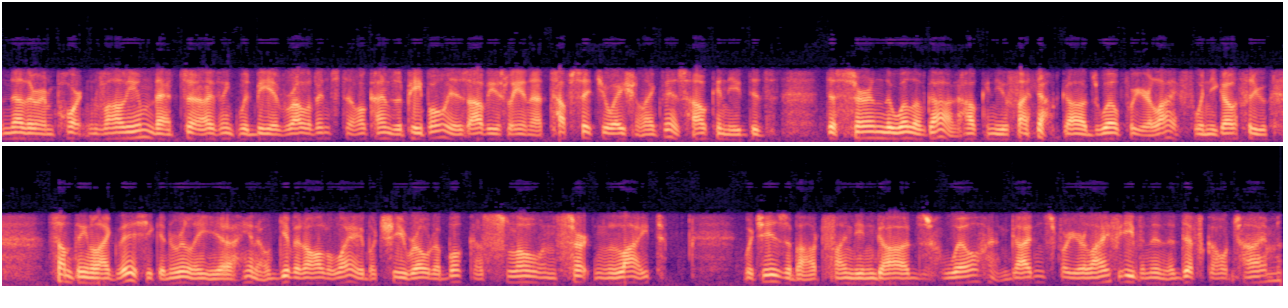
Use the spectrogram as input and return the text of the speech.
Another important volume that uh, I think would be of relevance to all kinds of people is obviously in a tough situation like this. How can you dis- discern the will of God? How can you find out God's will for your life when you go through something like this, you can really, uh, you know, give it all away. But she wrote a book, A Slow and Certain Light, which is about finding God's will and guidance for your life, even in a difficult time.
